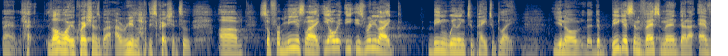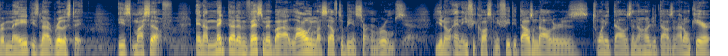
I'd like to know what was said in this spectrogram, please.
man, like, love all your questions, but I really love this question too. Um, so for me, it's like it always, it's really like being willing to pay to play. You know, the, the biggest investment that I ever made is not real estate, it's myself, and I make that investment by allowing myself to be in certain rooms. You know, and if it costs me fifty thousand dollars, twenty thousand, a hundred thousand, I don't care.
